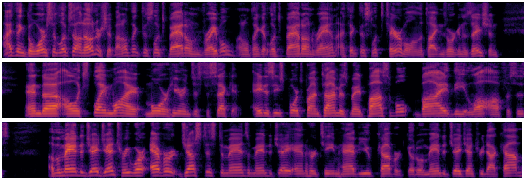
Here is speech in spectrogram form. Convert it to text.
I think the worse it looks on ownership. I don't think this looks bad on Vrabel. I don't think it looks bad on Ran. I think this looks terrible on the Titans organization. And uh, I'll explain why more here in just a second. A to Z Sports Prime Time is made possible by the law offices of Amanda J. Gentry. Wherever justice demands, Amanda J. and her team have you covered. Go to amandajgentry.com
